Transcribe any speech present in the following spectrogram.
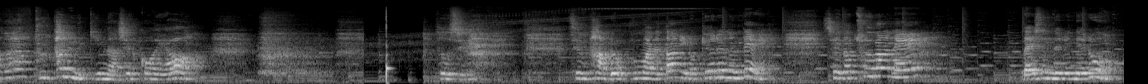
막 불타는 느낌이 나실 거예요. 저도 지금 지금 다 몇 분 만에 땀이 이렇게 흐르는데 제가 초반에 말씀드린 대로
